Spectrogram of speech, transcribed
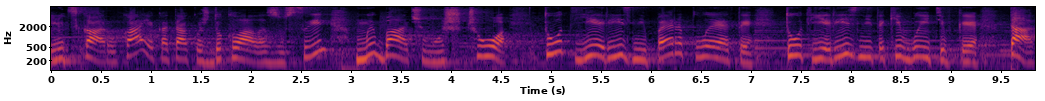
людська рука, яка також доклала зусиль. Ми бачимо, що тут є різні переплети, тут є різні такі витівки. Так,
